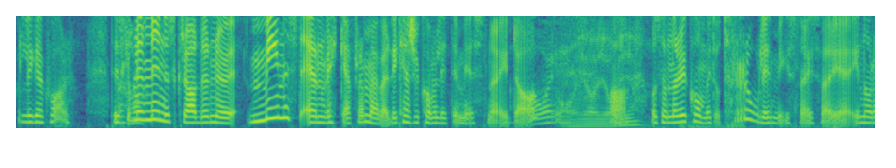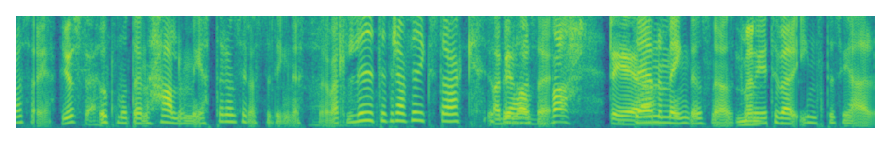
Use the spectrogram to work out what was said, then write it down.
ligga kvar. Det ska Jaha. bli minusgrader nu minst en vecka framöver. Det kanske kommer lite mer snö idag. Oj. Oj, oj, oj. Ja. Och sen har det kommit otroligt mycket snö i Sverige, i norra Sverige. Just det. Upp mot en halv meter de senaste dygnet. Så det har varit lite trafikstök. Ja, det har varit det. Den mängden snö får Men- vi tyvärr inte se här.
